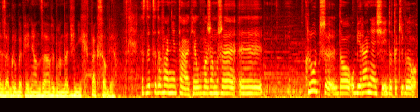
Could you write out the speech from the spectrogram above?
za grube pieniądze, a wyglądać w nich tak sobie. Zdecydowanie tak. Ja uważam, że y, klucz do ubierania się i do takiego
